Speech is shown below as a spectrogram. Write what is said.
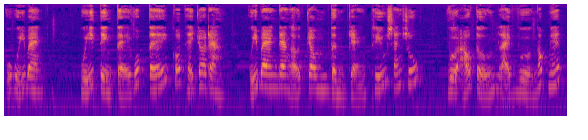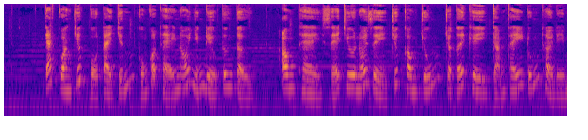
của quỹ ban Quỹ tiền tệ quốc tế có thể cho rằng quỹ ban đang ở trong tình trạng thiếu sáng suốt, vừa ảo tưởng lại vừa ngốc nghếch. Các quan chức Bộ Tài chính cũng có thể nói những điều tương tự. Ông thề sẽ chưa nói gì trước công chúng cho tới khi cảm thấy đúng thời điểm.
